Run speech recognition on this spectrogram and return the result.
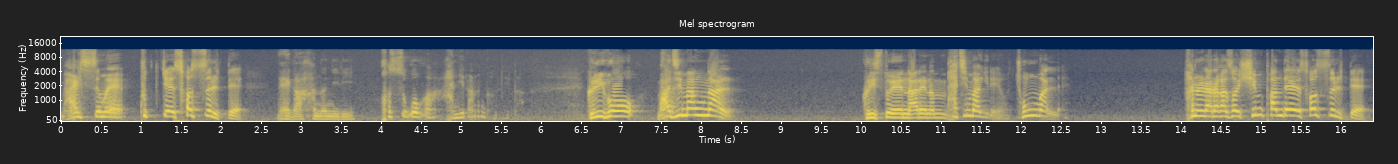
말씀에 굳게 섰을 때 내가 하는 일이 헛수고가 아니라는 겁니다. 그리고 마지막 날 그리스도의 날에는 마지막이래요. 종말래. 하늘나라 가서 심판대에 섰을 때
